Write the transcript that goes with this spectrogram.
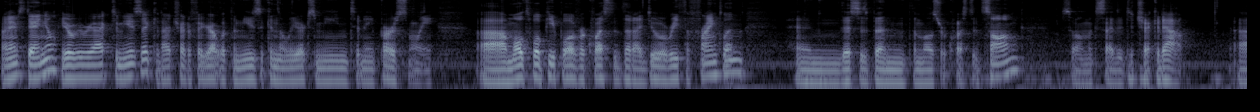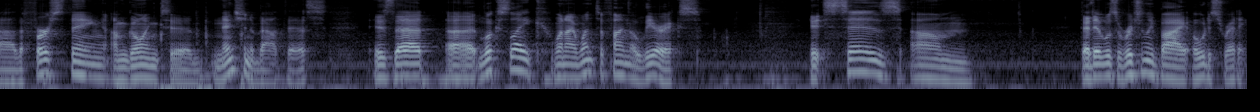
my name's Daniel. Here we react to music, and I try to figure out what the music and the lyrics mean to me personally. Uh, multiple people have requested that I do Aretha Franklin, and this has been the most requested song, so I'm excited to check it out. Uh, the first thing I'm going to mention about this is that uh, it looks like when I went to find the lyrics, it says um, that it was originally by Otis Redding.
